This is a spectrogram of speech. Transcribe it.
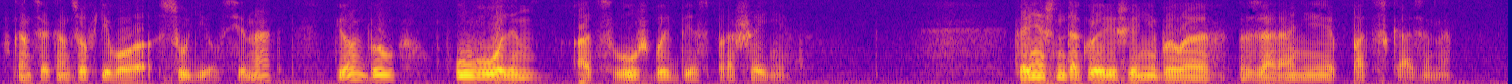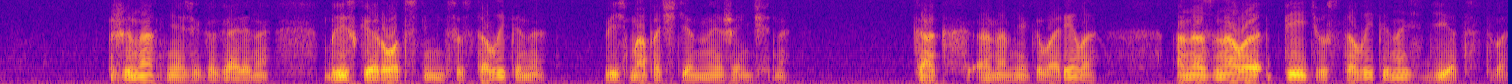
В конце концов, его судил Сенат, и он был уволен от службы без прошения. Конечно, такое решение было заранее подсказано. Жена князя Гагарина, близкая родственница Столыпина, весьма почтенная женщина. Как она мне говорила, она знала Петю Столыпина с детства,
